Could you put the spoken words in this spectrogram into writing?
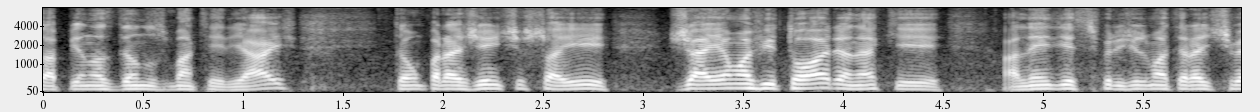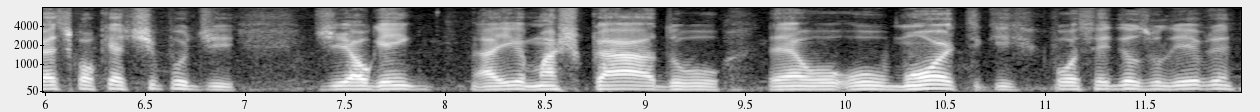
apenas danos materiais. Então, para a gente isso aí já é uma vitória, né, que além desses prejuízos materiais tivesse qualquer tipo de, de alguém aí machucado né, ou, ou, morte, que fosse Deus o livre,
